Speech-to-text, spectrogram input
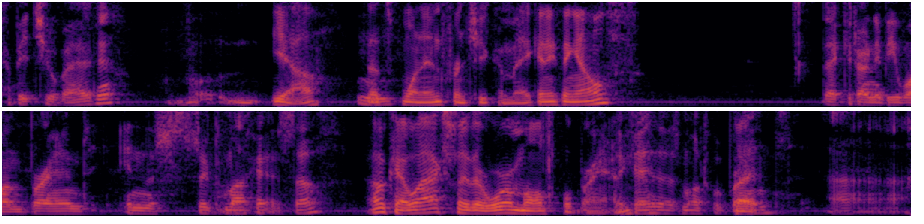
Habitual behavior. Yeah, that's one inference you can make. Anything else? There could only be one brand in the supermarket itself. Okay, well, actually, there were multiple brands. Okay, there's multiple But- brands. Uh,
